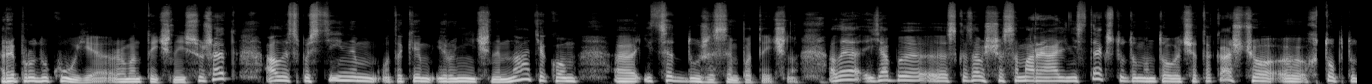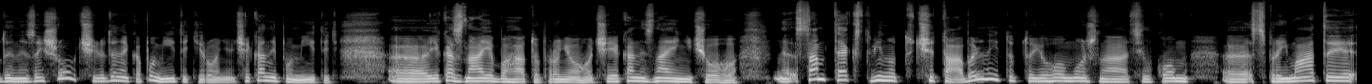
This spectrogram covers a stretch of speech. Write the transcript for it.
репродукує романтичний сюжет, але з постійним таким іронічним натяком, е, і це дуже симпатично. Але я би е, сказав, що сама реальність тексту Домонтовича така, що хто б туди не зайшов, чи людина, яка помітить іронію, чи яка не помітить, яка знає багато про нього, чи яка не знає нічого. Сам текст текст він от читабельний, тобто його можна цілком е, сприймати.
